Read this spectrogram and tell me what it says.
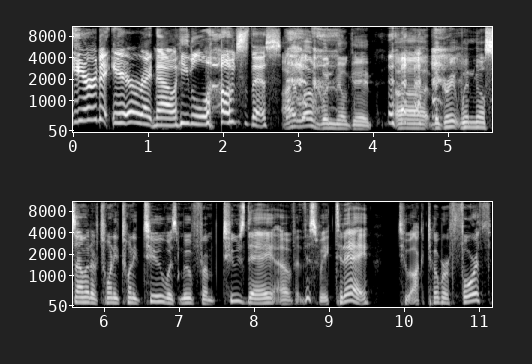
ear to ear right now. He loves this. I love Windmill Gate. Uh, the Great Windmill Summit of 2022 was moved from Tuesday of this week, today, to October 4th,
